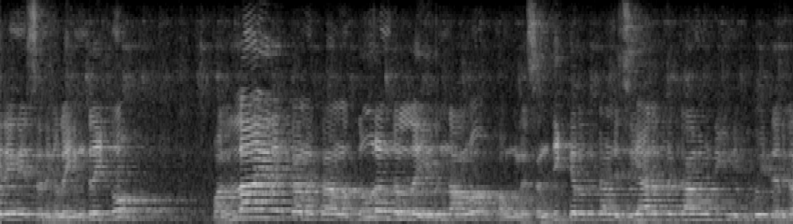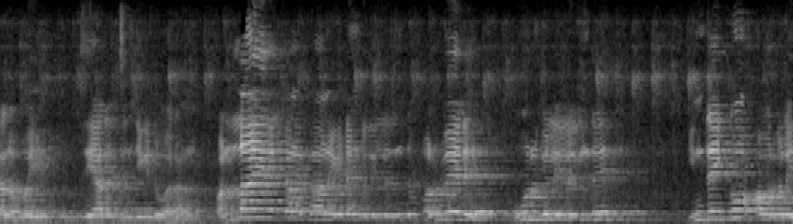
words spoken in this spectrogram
இறைநேசர்களை இன்றைக்கும் பல்லாயிரக்கணக்கான தூரங்களில் இருந்தாலும் அவங்கள சந்திக்கிறதுக்கான ஜியாரத்துக்காக வேண்டி இன்னைக்கு போய் தர்கால போய் ஜியாரம் செஞ்சுக்கிட்டு வராங்க. பல்லாயிரக்கணக்கான இடங்களிலிருந்து பல்வேறு ஊர்களிலிருந்து இன்றைக்கும் அவர்களை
